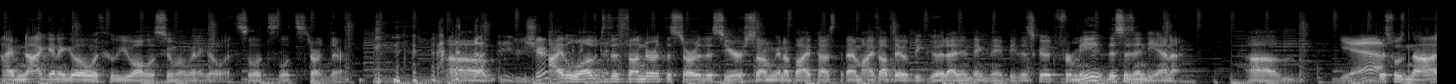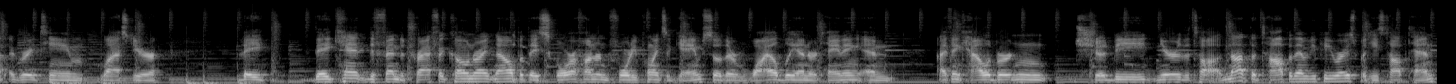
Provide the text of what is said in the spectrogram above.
I'm not gonna go with who you all assume I'm gonna go with. So let's let's start there. Um, you sure? I loved the Thunder at the start of this year, so I'm gonna bypass them. I thought they would be good. I didn't think they'd be this good. For me, this is Indiana. Um, yeah. This was not a great team last year. They they can't defend a traffic cone right now, but they score 140 points a game, so they're wildly entertaining. And I think Halliburton should be near the top, not the top of the MVP race, but he's top 10.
